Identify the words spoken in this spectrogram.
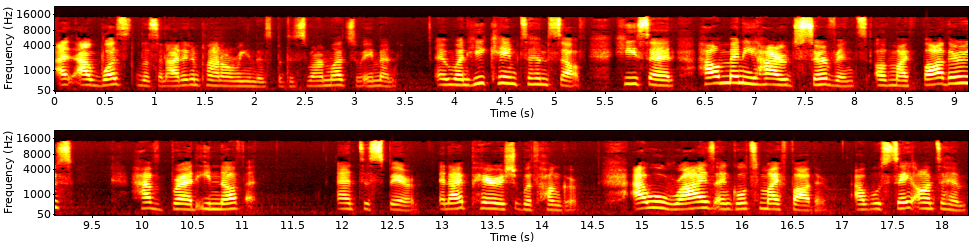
I, I was listen, I didn't plan on reading this, but this is what I'm led to. Amen. And when he came to himself, he said, How many hired servants of my father's have bread enough and to spare, and I perish with hunger. I will rise and go to my father. I will say unto him,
